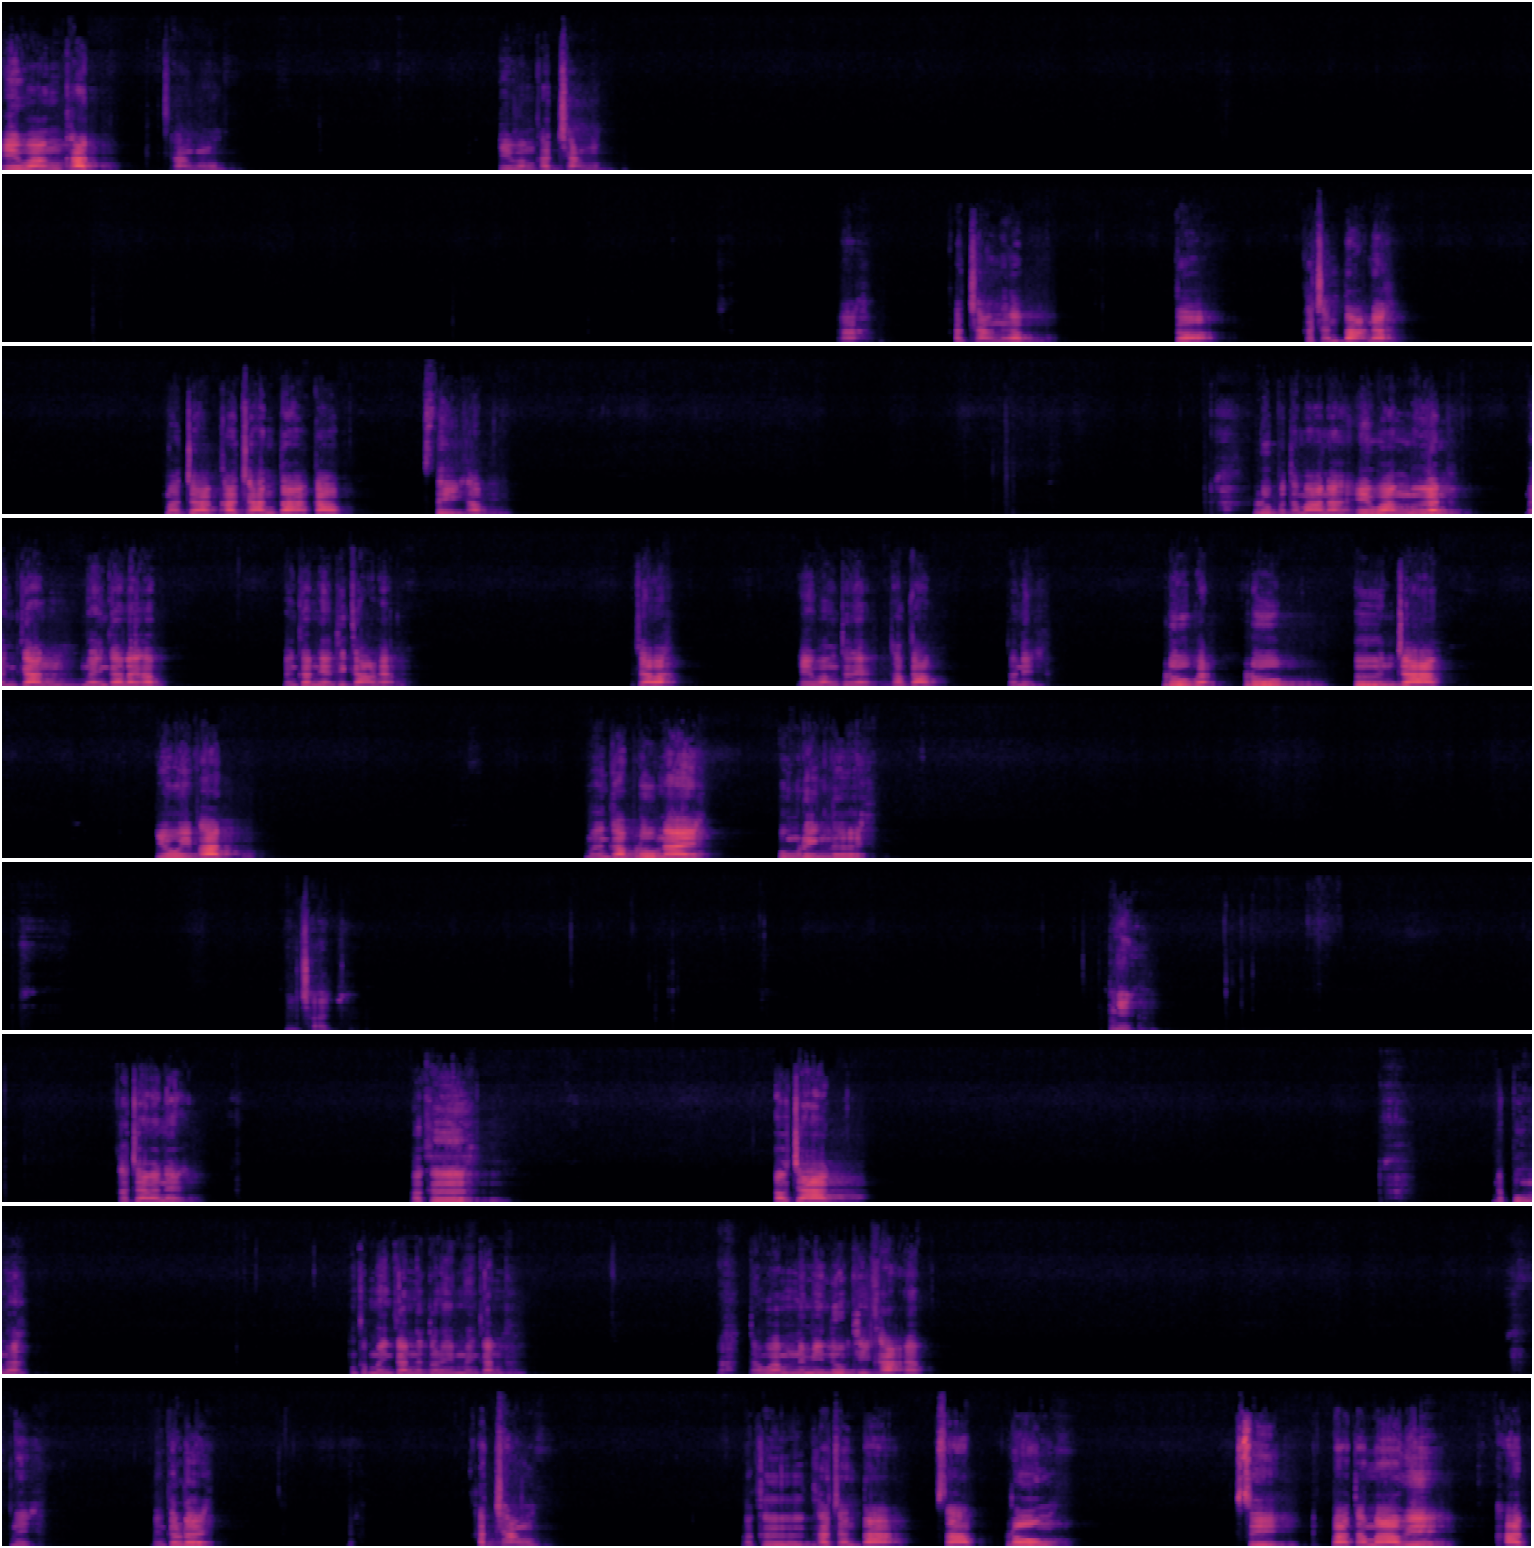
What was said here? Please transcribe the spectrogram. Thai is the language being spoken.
เอวังคัดฉัง เอวังคัดฉัง อะ คัดฉังนะครับ ก็คัดฉันตะนะ มาจากคัดฉันตะกับสี่ครับ รูปปัทมานะเอวังเหมือนเหมือนกันเหมือนกันอะไรครับ เหมือนกันเนี่ยที่กล่าวแล้วเข้าใจปะเอวังตัวนี้เท่ากับตัวนี้ รูปอะรูปอื่นจากโยวิพัตน์เหมือนกับรูปในปรุงริงเลยไม่ใช่ นี่ เข้าใจไหมเนี่ยก็คือ นอกจาก น้ำปรุงนะ มันก็เหมือนกันนะตัวนี้เหมือนกันอะแต่ว่ามันไม่มีรูปทีฆะนะครับนี่มือนกันเลยคัดฉัง ก็คือคัดฉันตะสับ ลง สิปัทมาวิพัด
